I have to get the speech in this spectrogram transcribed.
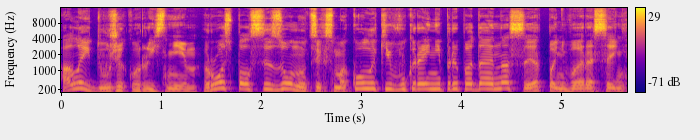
але й дуже корисні. Розпал сезону цих смаколиків в Україні припадає на серпень-вересень.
